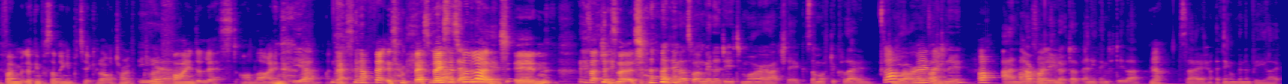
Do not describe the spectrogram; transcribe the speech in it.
if I'm looking for something in particular, I'll try, try Yeah. to find a list online. Yeah. Best cafe, best Yeah, places for lunch in such and such. I think that's what I'm going to do tomorrow actually because I'm off to Cologne Oh, tomorrow amazing. afternoon oh, and haven't really looked up anything to do there. Yeah. So I think I'm going to be like,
